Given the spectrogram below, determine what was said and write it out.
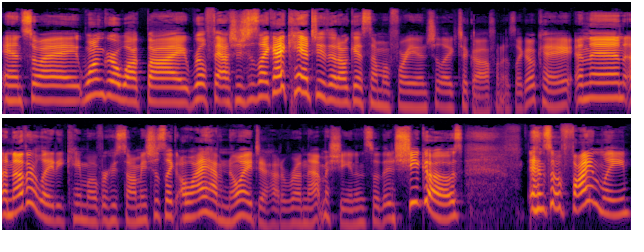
And so I, one girl walked by real fast and she's like, I can't do that. I'll get someone for you. And she like took off and I was like, okay. And then another lady came over who saw me. She's like, oh, I have no idea how to run that machine. And so then she goes. And so finally,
